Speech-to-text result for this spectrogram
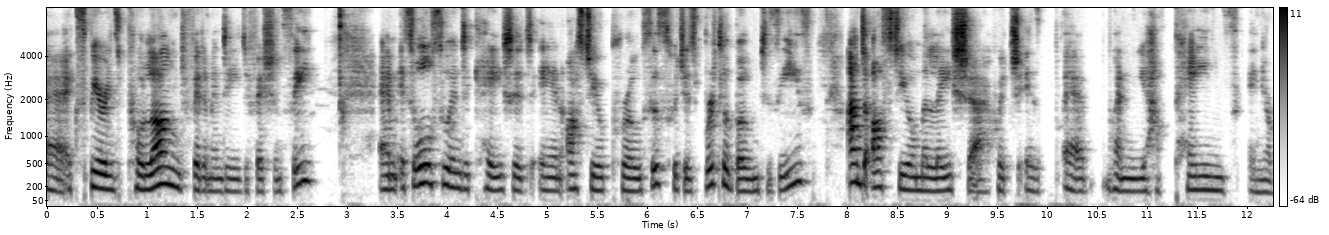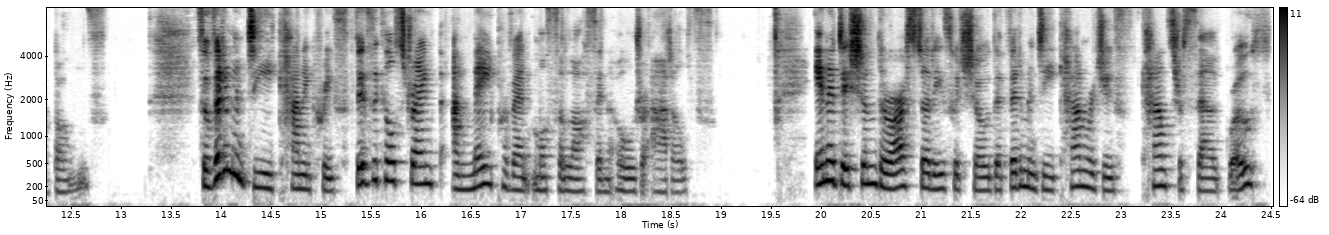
uh, experience prolonged vitamin D deficiency. Um, it's also indicated in osteoporosis, which is brittle bone disease, and osteomalacia, which is uh, when you have pains in your bones. So, vitamin D can increase physical strength and may prevent muscle loss in older adults. In addition, there are studies which show that vitamin D can reduce cancer cell growth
